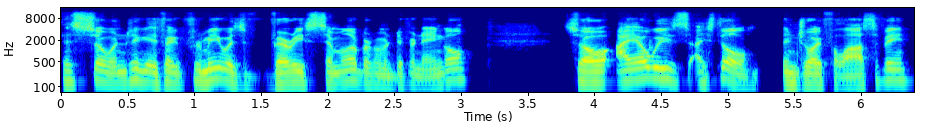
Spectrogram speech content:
This is so interesting. In fact, for me, it was very similar, but from a different angle. So I always, I still enjoy philosophy.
